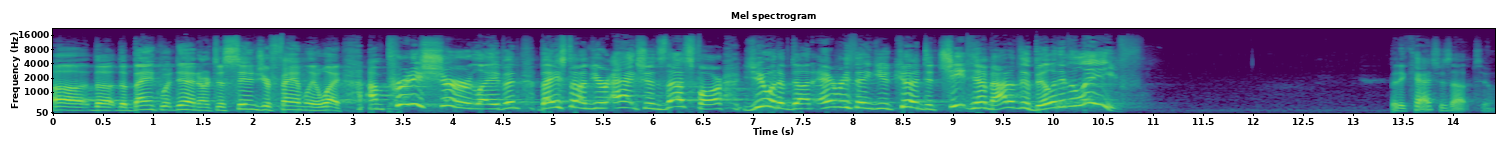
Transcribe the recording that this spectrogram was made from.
uh, the, the banquet dinner to send your family away. I'm pretty sure, Laban, based on your actions thus far, you would have done everything you could to cheat him out of the ability to leave. But he catches up to him.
